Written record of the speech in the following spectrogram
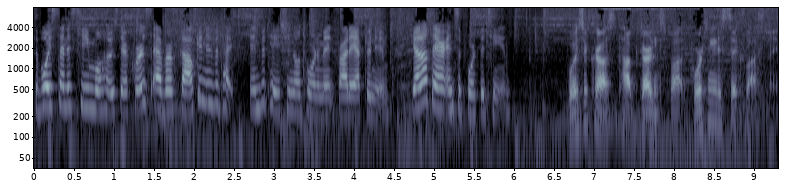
The boys tennis team will host their first ever Falcon Invita- Invitational tournament Friday afternoon. Get out there and support the team. Boys lacrosse topped Garden Spot 14 to 6 last night.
